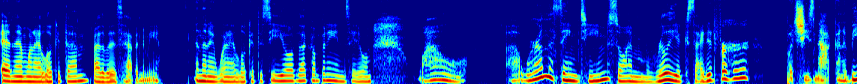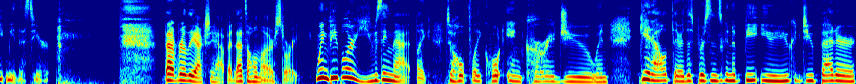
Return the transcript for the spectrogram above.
And then when I look at them, by the way, this happened to me. And then I, when I look at the CEO of that company and say to him, wow, uh, we're on the same team, so I'm really excited for her, but she's not going to beat me this year. that really actually happened. That's a whole nother story. When people are using that, like to hopefully, quote, encourage you and get out there, this person's going to beat you, you can do better,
